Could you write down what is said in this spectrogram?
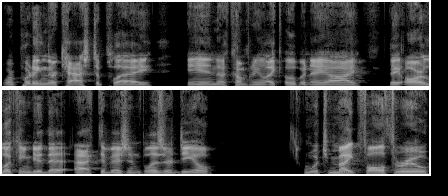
or putting their cash to play in a company like OpenAI. They are looking to the Activision Blizzard deal, which might fall through.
